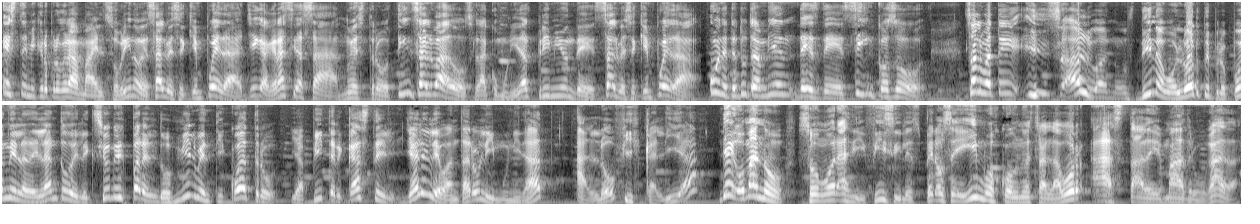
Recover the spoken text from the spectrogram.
Este microprograma, El sobrino de Sálvese quien pueda, llega gracias a nuestro Team Salvados, la comunidad premium de Sálvese quien pueda. Únete tú también desde 5 SO. Sálvate y sálvanos. Dina Boluarte propone el adelanto de elecciones para el 2024. ¿Y a Peter Castell ya le levantaron la inmunidad? ¿Aló, fiscalía? Diego, mano, son horas difíciles, pero seguimos con nuestra labor hasta de madrugada.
